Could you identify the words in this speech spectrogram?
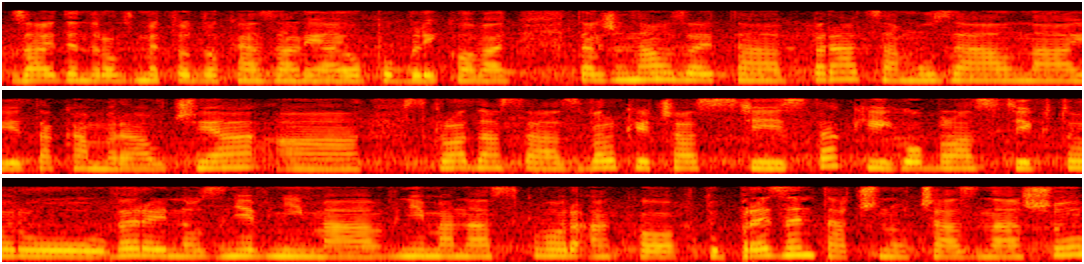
za jeden rok sme to dokázali aj opublikovať. Takže naozaj tá práca muzeálna je taká mravčia a skladá sa z veľkej časti z takých oblastí, ktorú verejnosť nevníma. Vníma nás skôr ako tú prezentačnú časť našu,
